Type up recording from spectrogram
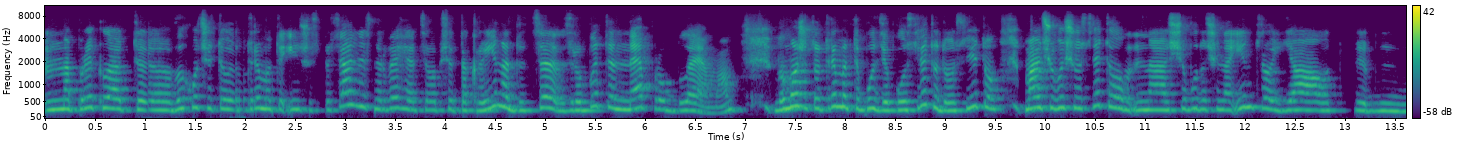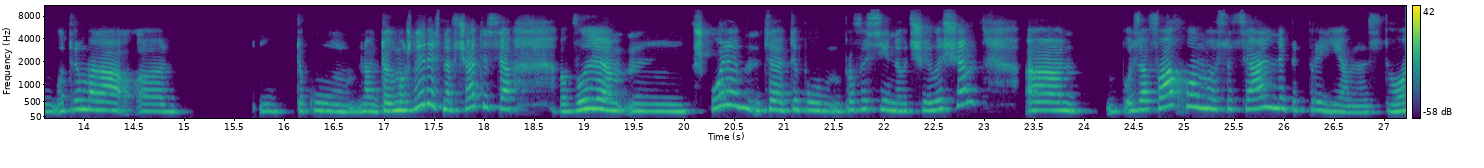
наприклад, е, ви хочете отримати іншу спеціальність, Норвегія це взагалі та країна, де це зробити не проблема. Ви можете отримати будь-яку освіту до освіту. Маючи вищу освіту, ще будучи на інтро, я от, отримала е, таку ну, можливість навчатися в школі, це типу професійне училище. А, За фахом соціальне підприємництво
